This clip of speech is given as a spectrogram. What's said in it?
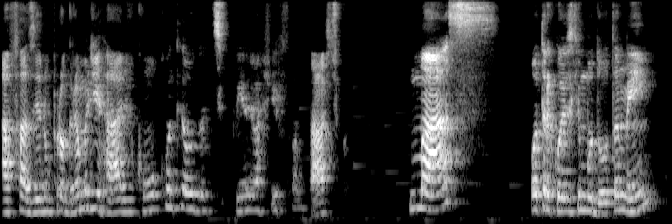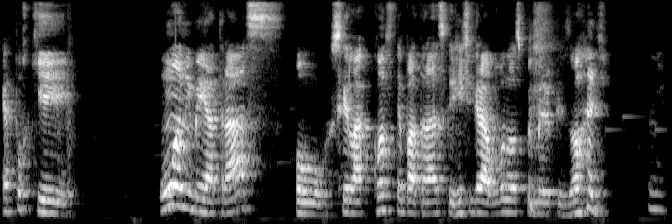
a fazer um programa de rádio com o conteúdo da disciplina, eu achei fantástico. Mas, outra coisa que mudou também é porque um ano e meio atrás, ou sei lá quanto tempo atrás que a gente gravou o nosso primeiro episódio, hum.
